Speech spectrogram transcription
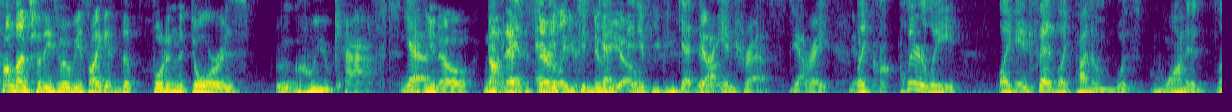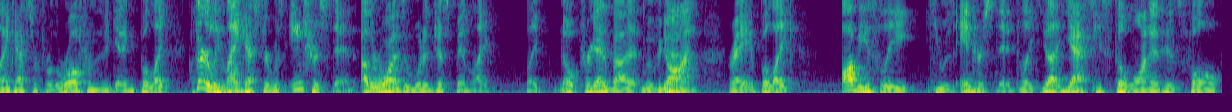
sometimes for these movies like the foot in the door is who you cast. Yeah. you know, not And- and- necessarily and if the you can studio. Get, and if you can get their Yeah. interest, Yeah. right? Yeah. Like clearly, like it said, like Puttnam was wanted Lancaster for the role from the beginning, but like clearly Lancaster was interested. Otherwise, it would have just been like, like nope, forget about it, moving on, right? But like obviously he was interested. Like yes, he still wanted his full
